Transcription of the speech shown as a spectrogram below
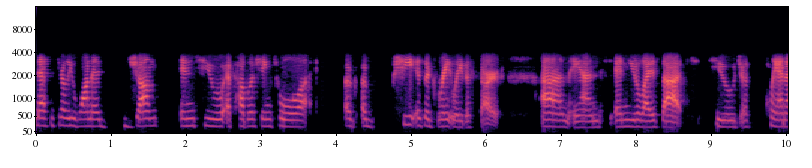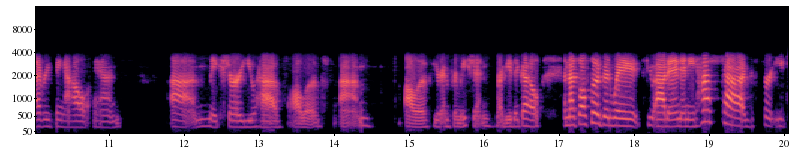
necessarily want to jump into a publishing tool, a, a sheet is a great way to start um, and and utilize that to just plan everything out and um, make sure you have all of um, all of your information ready to go. And that's also a good way to add in any hashtags for each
